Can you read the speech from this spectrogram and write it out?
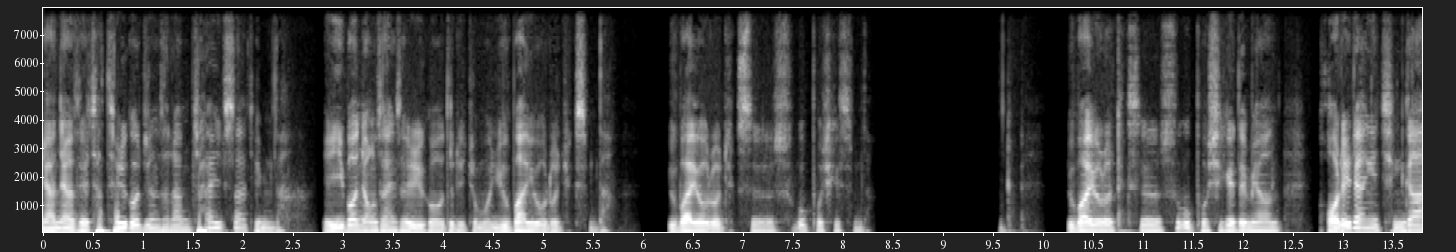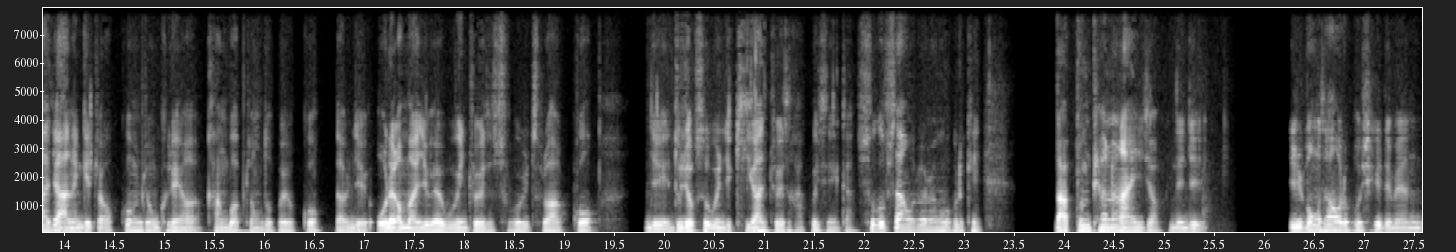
예, 안녕하세요. 차트 읽어주는 사람 차일사제입니다. 예, 이번 영상에서 읽어드릴 종목은 유바이오 로직스입니다. 유바이오 로직스 수급 보시겠습니다. 유바이오 로직스 수급 보시게 되면 거래량이 증가하지 않은 게 조금 좀 그래요. 강법 정도 보였고, 그다음에 이제 오래간만에 외국인 쪽에서 수급이 들어왔고, 이제 누적 수급은 이제 기관 쪽에서 갖고 있으니까 수급상으로는 뭐 그렇게 나쁜 편은 아니죠. 근데 이제 일봉상으로 보시게 되면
